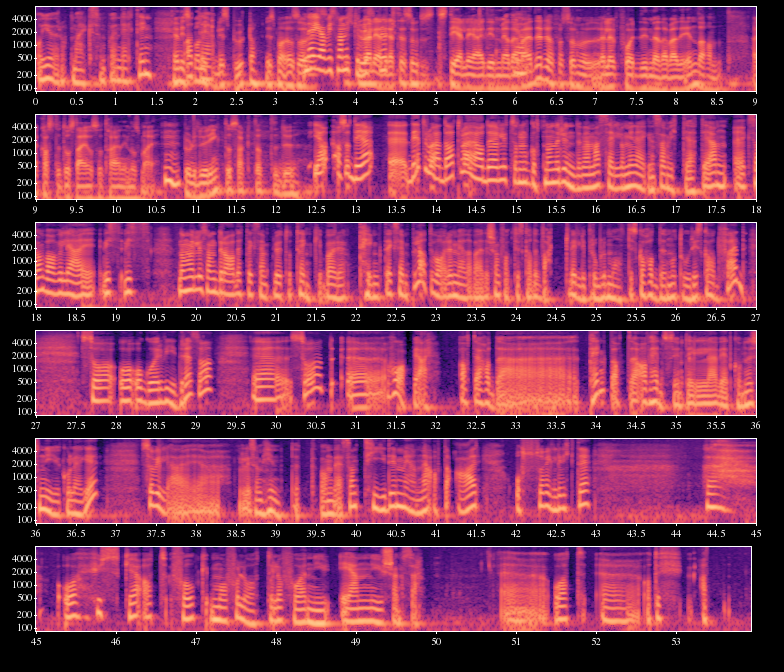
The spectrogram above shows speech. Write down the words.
å, gjøre oppmerksom på en del ting. Men hvis man det, ikke blir spurt, da? Hvis, man, altså, nei, ja, hvis, hvis du er leder et sted, så stjeler jeg din medarbeider, ja. så, eller får din medarbeider inn da han er kastet hos deg, og så tar jeg han inn hos meg. Mm. Burde du ringt og sagt at du Ja, altså det, eh, det tror jeg Da tror jeg jeg hadde litt sånn gått noen runder med meg selv og min egen samvittighet igjen. Ikke sant? Hva vil jeg Hvis, hvis Nå må vi liksom dra dette eksempelet ut og tenke bare tenkt eksempelet, at det var en medarbeider som faktisk hadde vært veldig problematisk og hadde en notorisk atferd, og, og går videre så, eh, så øh, håper jeg at jeg hadde tenkt at av hensyn til vedkommendes nye kolleger, så ville jeg eh, liksom hintet om det. Samtidig mener jeg at det er også veldig viktig øh, å huske at folk må få lov til å få en ny, en ny sjanse. Uh, og at, uh, at, det, at,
